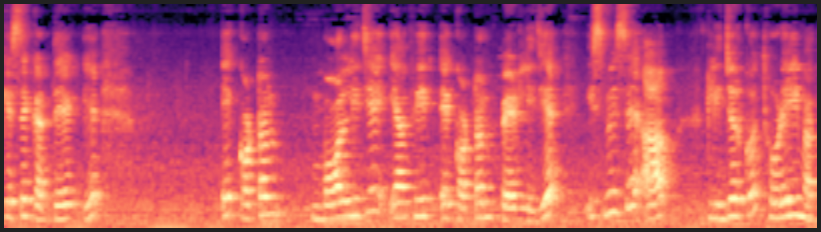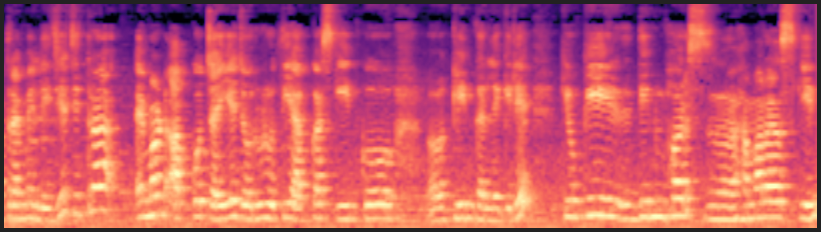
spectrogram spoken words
कैसे करते हैं ये। एक कॉटन बॉल लीजिए या फिर एक कॉटन पैड लीजिए। इसमें से आप क्लींजर को थोड़े ही मात्रा में लीजिए, जितना अमाउंट आपको चाहिए ज़रूर होती है आपका स्किन को क्लीन करने के लिए। क्योंकि दिन भर हमारा स्किन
